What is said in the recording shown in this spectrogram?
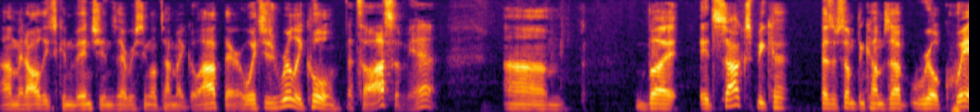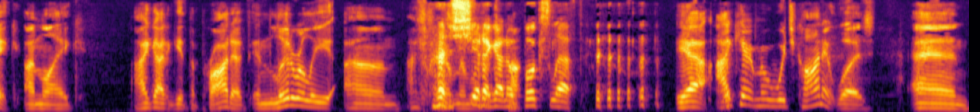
um, at all these conventions every single time I go out there, which is really cool. That's awesome, yeah. Um, but it sucks because if something comes up real quick, I'm like, I got to get the product, and literally, um, I Shit, I got no books left. Yeah, I can't remember which con it was, and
